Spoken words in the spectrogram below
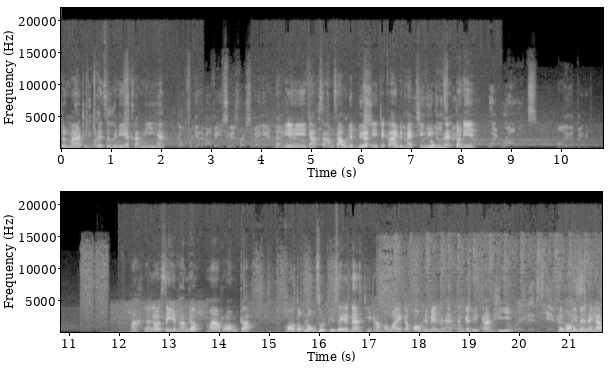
จนมาถึง WrestleMania ครั้งนี้ฮะ แมตช์นี้นี่จากสามเศร้าเดือดๆนี่จะกลายเป็นแมตช์ชิงลุงฮะตอนนี้ มาแล้วก็ CM พังครับมาพร้อมกับข้อตกลงสุดพิเศษนะ ที่ทำเอาไว้กับพอลเฮเมนนะฮะ นั่นก็คือการที่ให้พอลเฮเมนนะครับ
